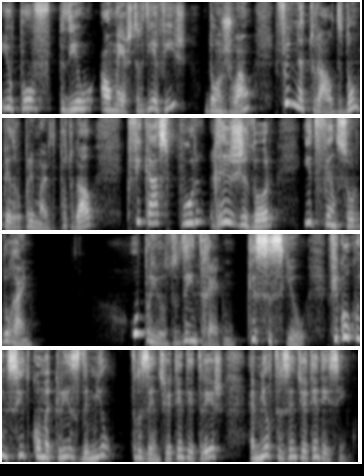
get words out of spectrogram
e o povo pediu ao mestre de Avis, Dom João, filho natural de Dom Pedro I de Portugal, que ficasse por regedor e defensor do reino. O período de interregno que se seguiu ficou conhecido como a crise de 1383 a 1385.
